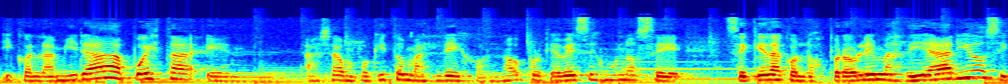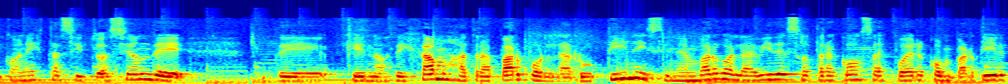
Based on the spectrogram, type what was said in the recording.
y con la mirada puesta en allá un poquito más lejos, ¿no? Porque a veces uno se, se queda con los problemas diarios y con esta situación de, de, que nos dejamos atrapar por la rutina y sin embargo la vida es otra cosa, es poder compartir,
